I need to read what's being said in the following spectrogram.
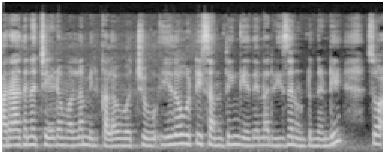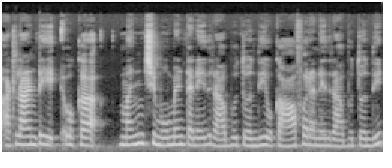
ఆరాధన చేయడం వల్ల మీరు కలవచ్చు ఏదో ఒకటి సంథింగ్ ఏదైనా రీజన్ ఉంటుందండి. సో అట్లాంటి ఒక మంచి మూమెంట్ అనేది రాబోతోంది ఒక ఆఫర్ అనేది రాబోతోంది.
